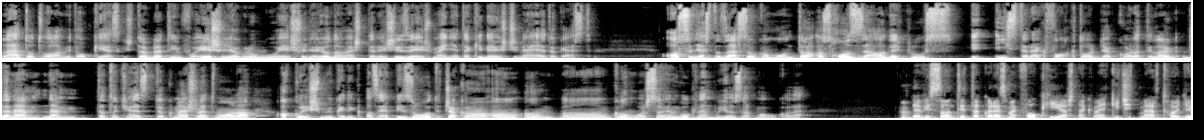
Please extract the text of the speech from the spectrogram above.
látott valamit, oké, okay, ez kis többletinfo, és hogy a Grogu, és hogy a Yoda mester, és izé, és menjetek ide, és csináljátok ezt. Az, hogy ezt az Ahsoka mondta, az hozzáad egy plusz easter egg faktor gyakorlatilag, de nem, nem, tehát hogyha ez tök más lett volna, akkor is működik az epizód, csak a, a, a, a Clone Wars nem húgyoznak maguk alá. De viszont itt akkor ez meg foghíjas nekem egy kicsit, mert hogy,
